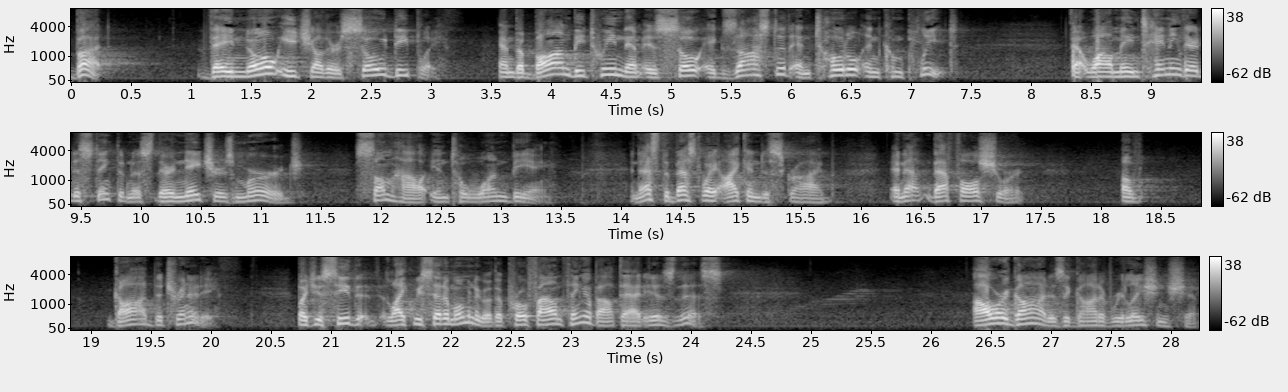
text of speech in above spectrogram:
But they know each other so deeply, and the bond between them is so exhaustive and total and complete that while maintaining their distinctiveness, their natures merge somehow into one being. And that's the best way I can describe, and that, that falls short of God the Trinity. But you see, that, like we said a moment ago, the profound thing about that is this our God is a God of relationship.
